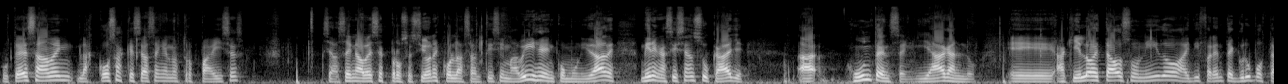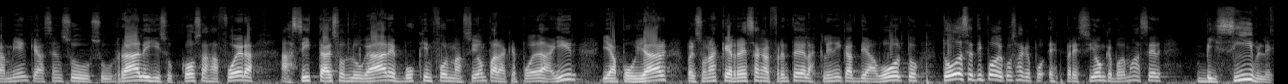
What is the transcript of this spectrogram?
ustedes saben las cosas que se hacen en nuestros países, se hacen a veces procesiones con la Santísima Virgen en comunidades. Miren, así sea en su calle. ah, júntense y háganlo. Eh, aquí en los Estados Unidos hay diferentes grupos también que hacen sus rallies y sus cosas afuera. Asista a esos lugares, busque información para que pueda ir y apoyar personas que rezan al frente de las clínicas de aborto. Todo ese tipo de cosas, que, expresión que podemos hacer visible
